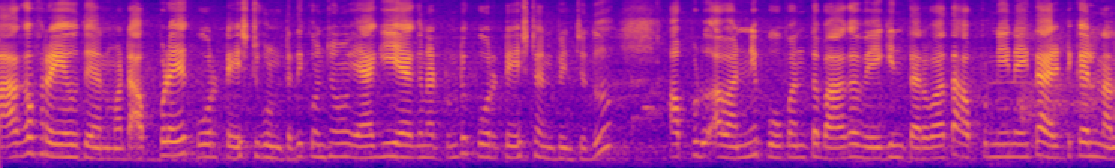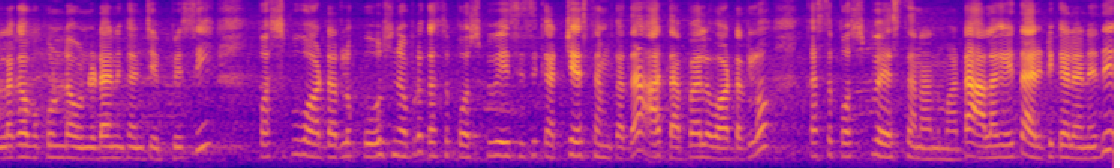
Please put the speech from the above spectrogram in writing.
బాగా ఫ్రై అవుతాయి అనమాట అప్పుడే కూర టేస్ట్గా ఉంటుంది. కొంచెం యాగి యాగినట్టుంటే కూర టేస్ట్ అనిపించదు. అప్పుడు అవన్నీ పోపు అంతా బాగా వేగిన తర్వాత అప్పుడు నేనైతే అరటికాయలు నల్లగా అవ్వకుండా ఉండడానికి అని చెప్పేసి పసుపు వాటర్లో కోసినప్పుడు కాస్త పసుపు వేసేసి కట్ చేస్తాం కదా ఆ తపాల వాటర్లో కాస్త పసుపు వేస్తాను అనమాట అలాగైతే అరటికాయలు అనేది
